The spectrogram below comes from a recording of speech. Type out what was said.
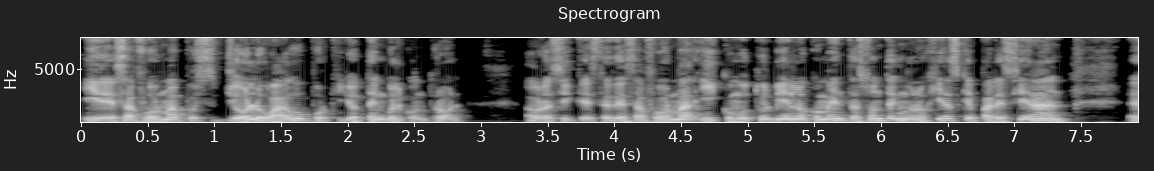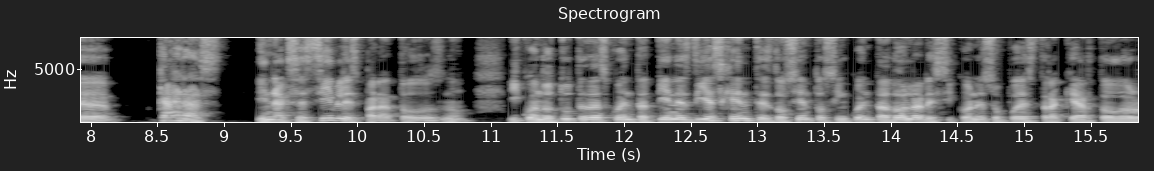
Y de esa forma, pues yo lo hago porque yo tengo el control Ahora sí que esté de esa forma, y como tú bien lo comentas, son tecnologías que parecieran eh, caras, inaccesibles para todos, ¿no? Y cuando tú te das cuenta, tienes 10 gentes, 250 dólares y con eso puedes traquear todo,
